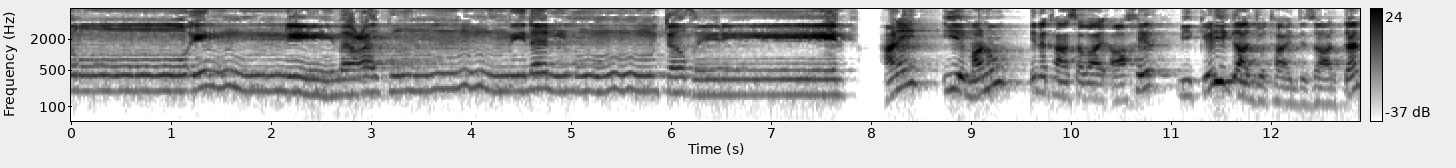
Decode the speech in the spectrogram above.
فانتظروا إني معكم من المنتظرين هاڻي اهي ماڻهو ان کان سواءِ آخر ٻي ڪهڙي ڳالهه جو ٿا انتظار ڪن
